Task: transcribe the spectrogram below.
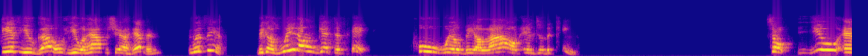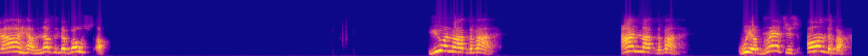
If you go, you will have to share heaven with them because we don't get to pick who will be allowed into the kingdom. So you and I have nothing to boast of. You are not the vine. I'm not the vine. We are branches on the vine.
